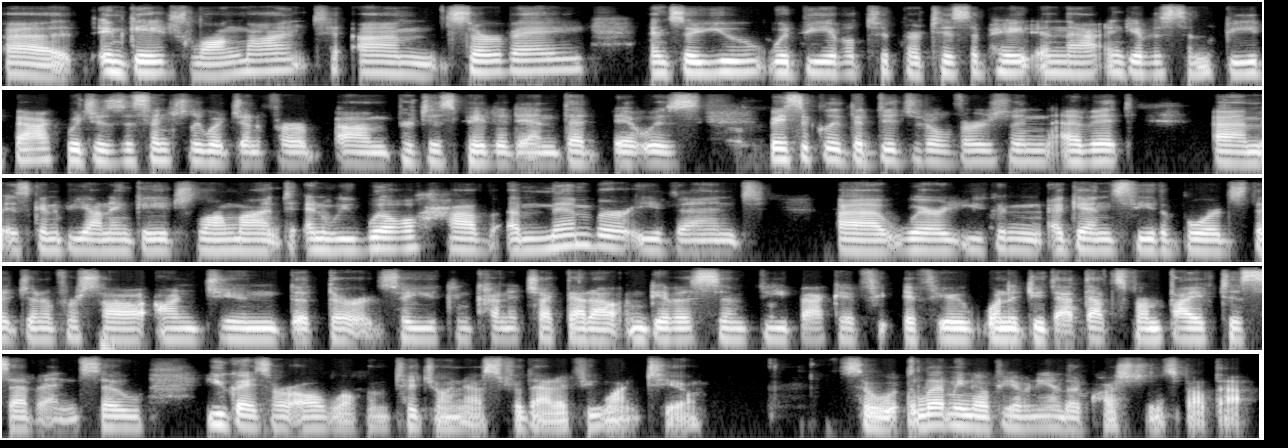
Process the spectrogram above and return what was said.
uh, Engage Longmont um, survey. And so you would be able to participate in that and give us some feedback, which is essentially what Jennifer um, participated in, that it was basically the digital version of it um, is going to be on Engage Longmont. And we will have a member event uh, where you can again see the boards that Jennifer saw on June the 3rd. So you can kind of check that out and give us some feedback if, if you want to do that. That's from 5 to 7. So you guys are all welcome to join us for that if you want to. So let me know if you have any other questions about that.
